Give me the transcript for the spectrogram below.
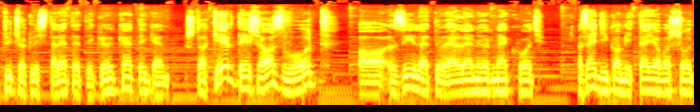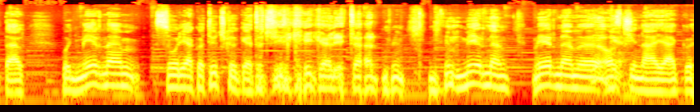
tücsöklisztel etetik őket, igen. Most a kérdése az volt az illető ellenőrnek, hogy az egyik, amit te javasoltál, hogy miért nem szórják a tücsköket a csirkék elé, tehát miért nem, miért nem Igen. azt csinálják,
